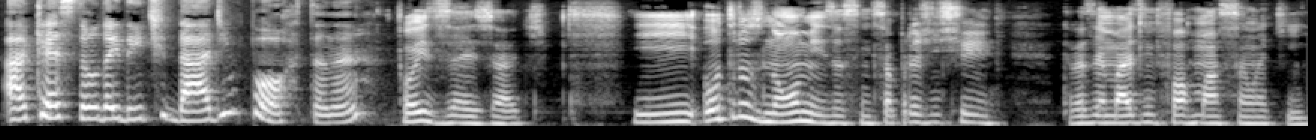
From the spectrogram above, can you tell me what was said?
a questão da identidade importa, né? Pois é, Jade. E outros nomes, assim, só para a gente trazer mais informação aqui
